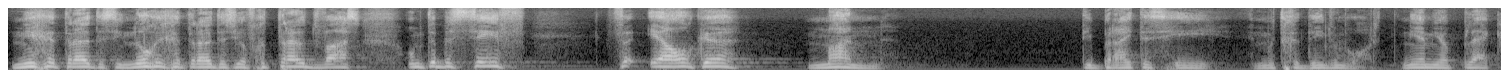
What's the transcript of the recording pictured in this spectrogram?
nie getroud is nie, nog nie getroud is nie of getroud was om te besef vir elke man die bruid is hier en moet gedien word. Neem jou plek.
